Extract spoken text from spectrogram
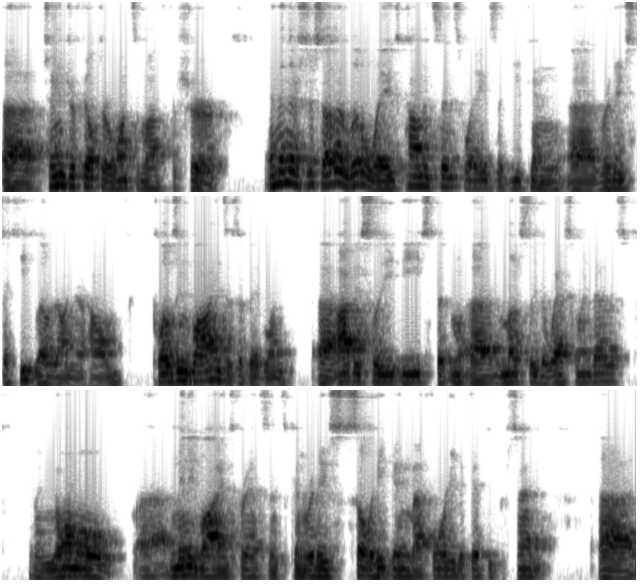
uh, change your filter once a month for sure. And then there's just other little ways, common sense ways that you can uh, reduce the heat load on your home. Closing blinds is a big one. Uh, obviously east, but uh, mostly the west windows. I mean, normal uh, mini blinds, for instance, can reduce solar heat gain by 40 to 50 percent. Uh,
